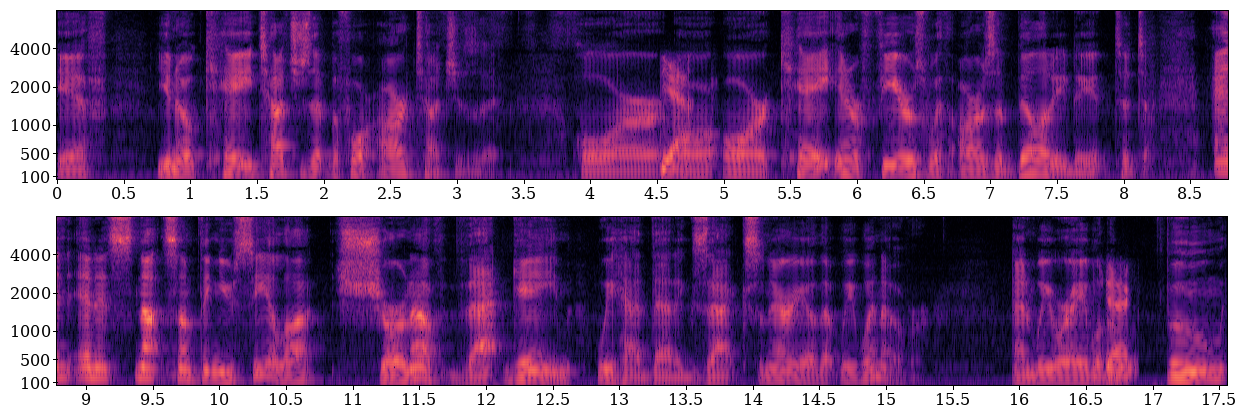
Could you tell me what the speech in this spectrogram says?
if you know K touches it before R touches it or yeah. or, or K interferes with R's ability to, to, to and and it's not something you see a lot. Sure enough, that game we had that exact scenario that we went over, and we were able exactly. to boom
